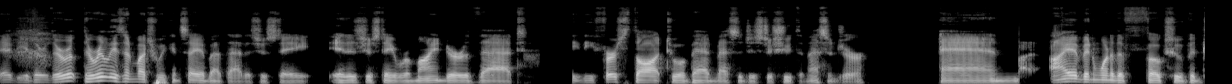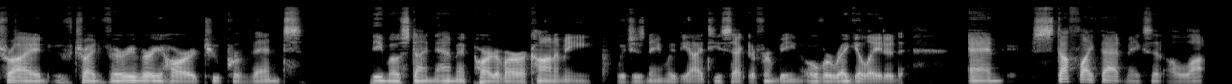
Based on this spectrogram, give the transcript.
there, there, there really isn't much we can say about that. It's just a, it is just a reminder that the first thought to a bad message is to shoot the messenger. And I have been one of the folks who've been tried, who've tried very, very hard to prevent the most dynamic part of our economy, which is namely the IT sector, from being overregulated. And stuff like that makes it a lot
